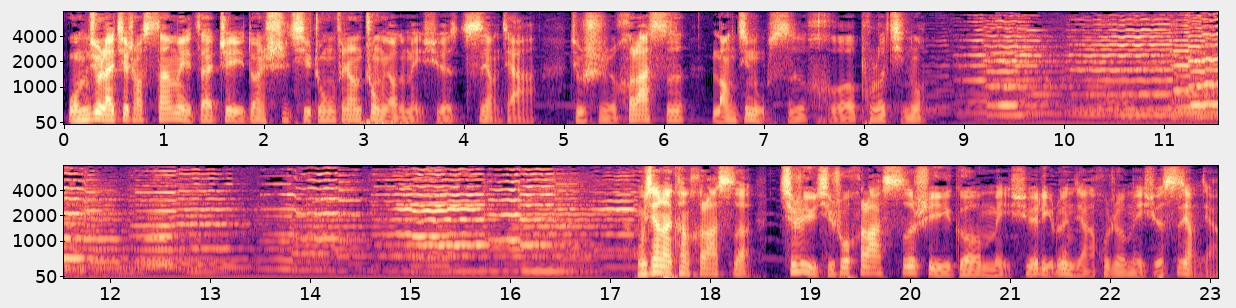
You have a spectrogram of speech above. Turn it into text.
我们就来介绍三位在这一段时期中非常重要的美学思想家，就是赫拉斯、朗基努斯和普罗提诺。我们先来看赫拉斯啊，其实与其说赫拉斯是一个美学理论家或者美学思想家，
